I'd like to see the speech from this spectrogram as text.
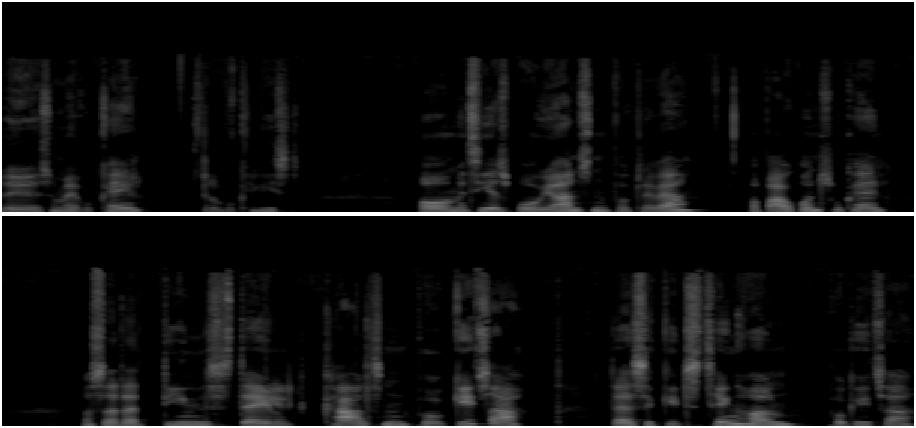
øh, som er vokal, eller vokalist, og Mathias Bro Jørgensen på klaver og baggrundsvokal. Og så er der Dine Stahl Carlsen på guitar, Lasse Gits Tingholm på guitar,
